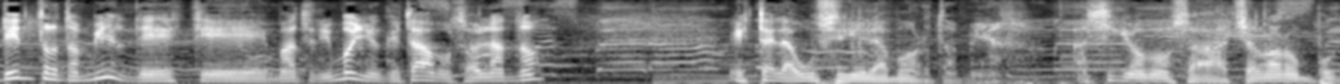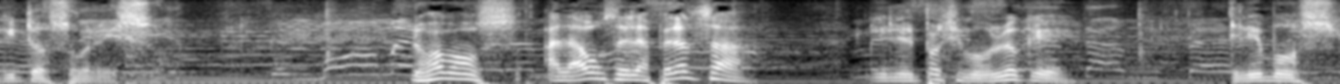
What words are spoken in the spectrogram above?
dentro también de este matrimonio que estábamos hablando. Está el abuso y el amor también. Así que vamos a charlar un poquito sobre eso. Nos vamos a la voz de la esperanza y en el próximo bloque tenemos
